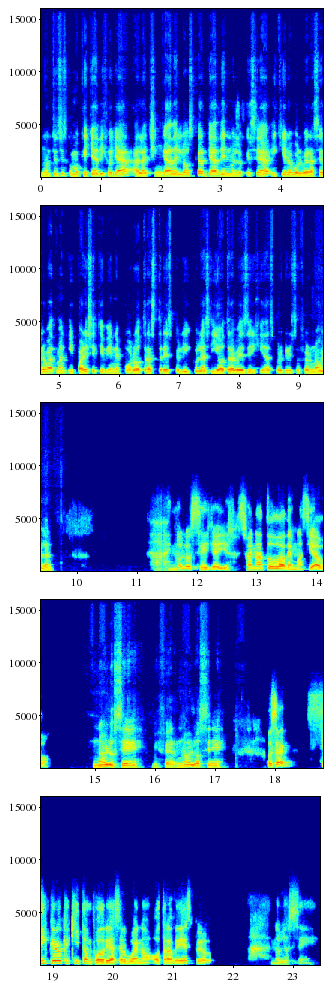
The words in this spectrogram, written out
¿no? Entonces como que ya dijo, ya a la chingada el Oscar, ya denme lo que sea y quiero volver a ser Batman y parece que viene por otras tres películas y otra vez dirigidas por Christopher Nolan. Ay, no lo sé, Jair. Suena todo a demasiado. No lo sé, mi Fer, no lo sé. O sea, sí creo que Keaton podría ser bueno otra vez, pero ah, no lo sé.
